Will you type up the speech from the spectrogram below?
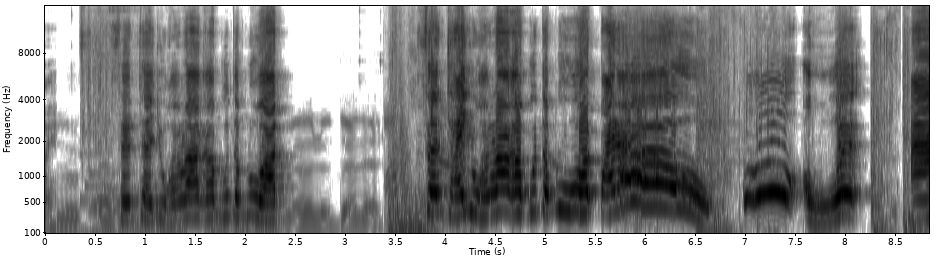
respond. ยเส้นชัยอยู่ข้างล่างครับคุณตำรวจ เส้นชัยอยู่ข้างล่างครับคุณตำรวจไปแล้วโอ้โหโอ้โหอ่า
